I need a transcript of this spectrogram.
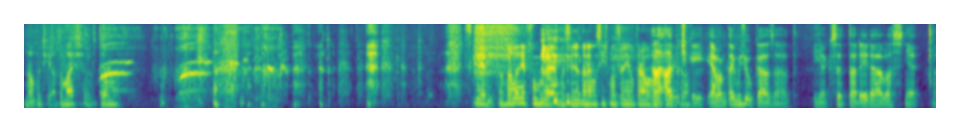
no počkej, a to máš v tom... Skvělý, to podle mě funguje, myslím, že to nemusíš moc ani upravovat. ale, ale to. počkej, já vám tady můžu ukázat, jak se tady dá vlastně... Uh,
